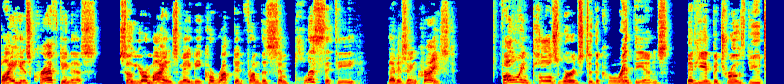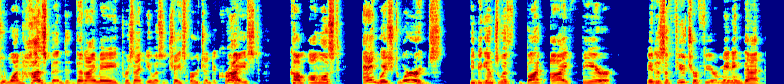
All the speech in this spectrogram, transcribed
by his craftiness, so your minds may be corrupted from the simplicity that is in Christ. Following Paul's words to the Corinthians that he had betrothed you to one husband, that I may present you as a chaste virgin to Christ, come almost anguished words. He begins with, But I fear. It is a future fear, meaning that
